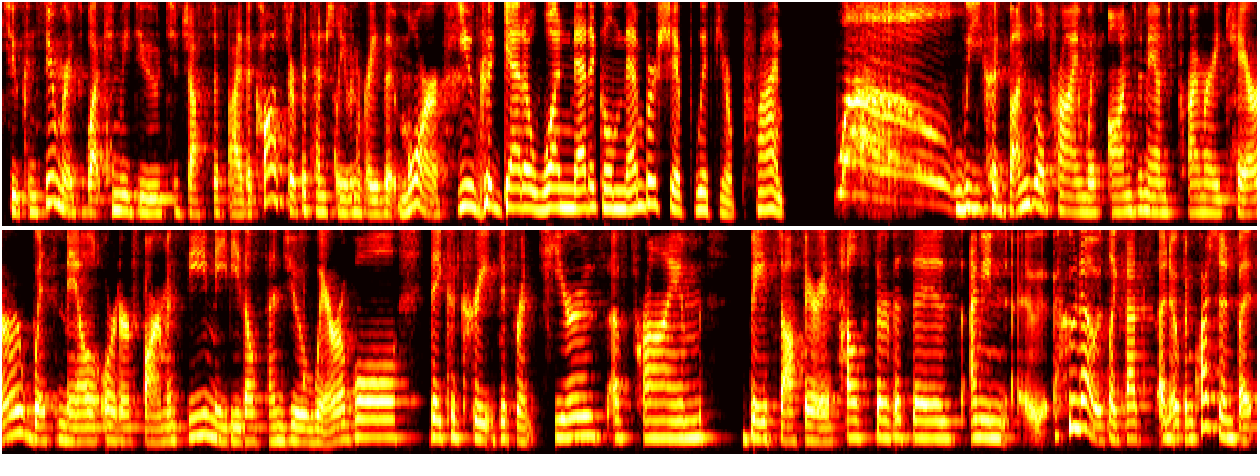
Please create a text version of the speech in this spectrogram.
to consumers? What can we do to justify the cost, or potentially even raise it more?" You could get a one medical membership with your Prime. Whoa! We could bundle Prime with on demand primary care with mail order pharmacy. Maybe they'll send you a wearable. They could create different tiers of Prime based off various health services. I mean, uh, who knows? Like, that's an open question, but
